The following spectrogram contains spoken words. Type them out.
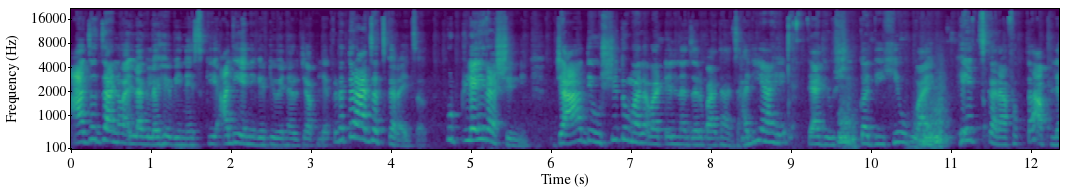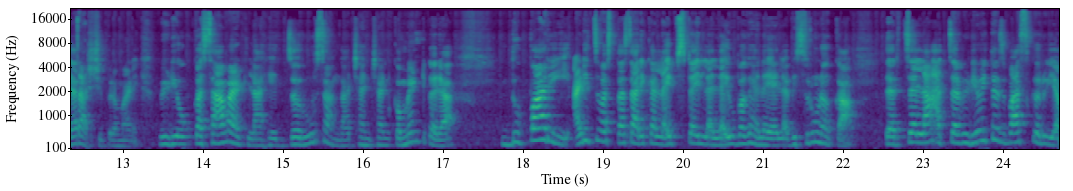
आजच जाणवायला लागलं हेवीनेस की आली आहे निगेटिव्ह एनर्जी आपल्याकडे तर आजच करायचं. कुठल्याही राशींनी. ज्या दिवशी तुम्हाला वाटेल नजर बाधा झाली आहे त्या दिवशी कधीही उपाय हेच करा फक्त आपल्या राशीप्रमाणे. व्हिडिओ कसा वाटला हे जरूर सांगा. छान छान कमेंट करा. दुपारी अडीच वाजता सारिका लाईफस्टाईलला लाईव्ह बघायला यायला विसरू नका. तर चला आजचा व्हिडिओ इथंच बास करूया.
